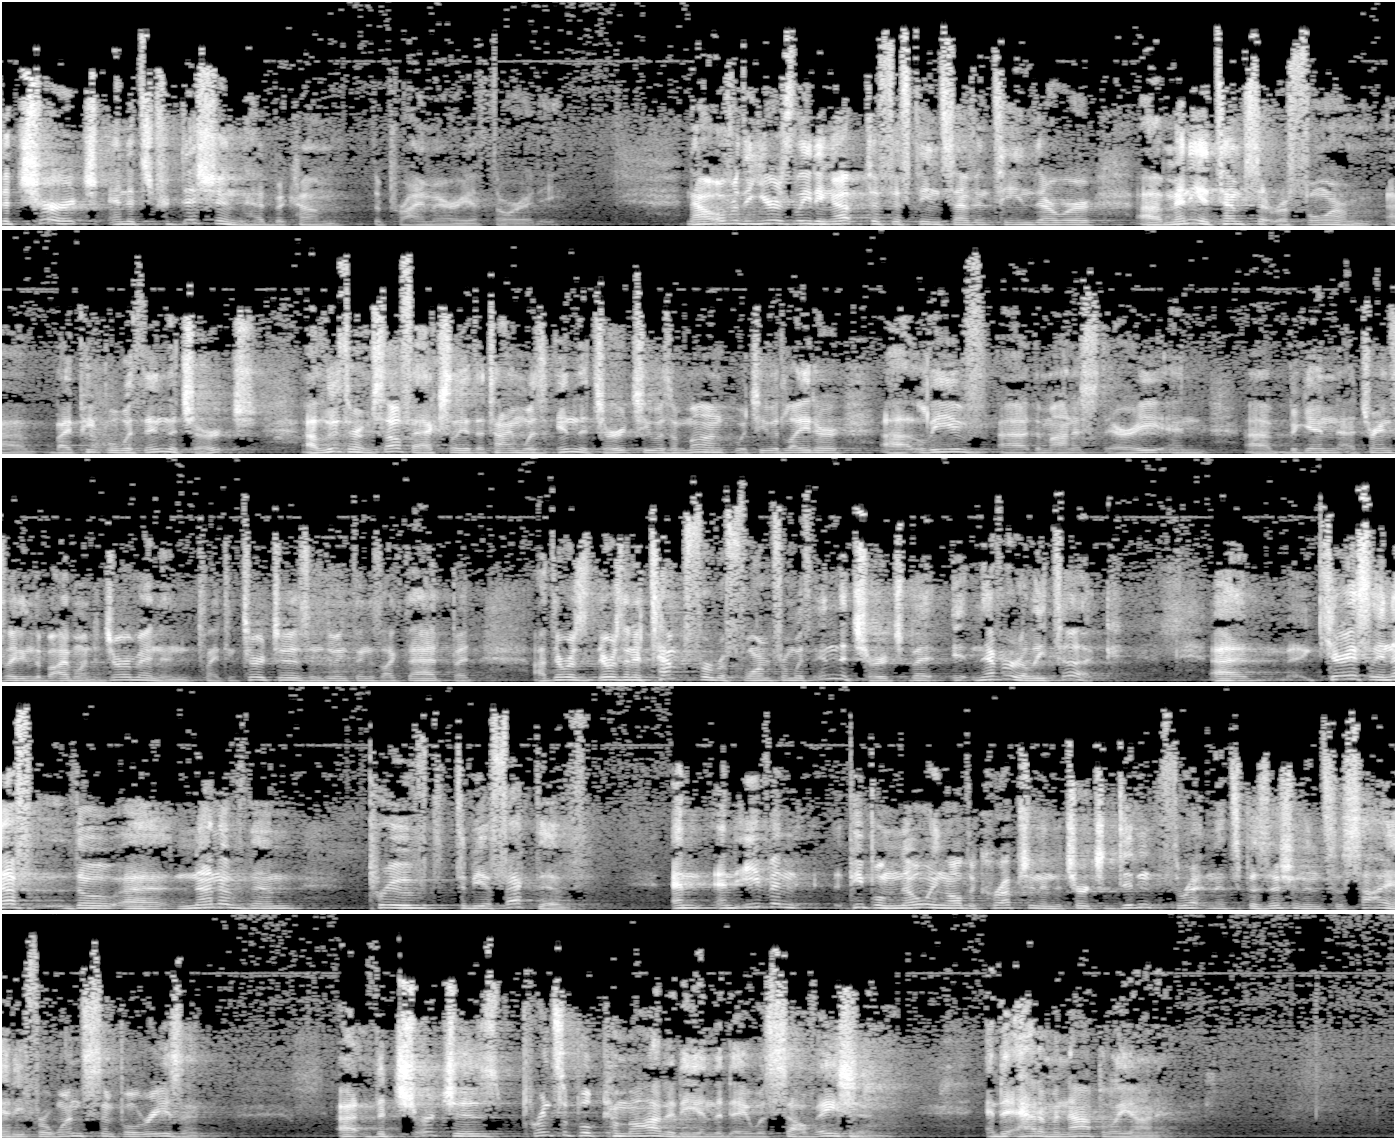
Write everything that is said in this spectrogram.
the church and its tradition had become the primary authority. Now, over the years leading up to 1517, there were uh, many attempts at reform uh, by people within the church. Uh, Luther himself, actually, at the time was in the church. He was a monk, which he would later uh, leave uh, the monastery and uh, begin translating the Bible into German and planting churches and doing things like that. But there, was, there was an attempt for reform from within the church, but it never really took. curiously enough, though, none of them proved to be effective. And, and even people knowing all the corruption in the church didn't threaten its position in society for one simple reason. Uh, the church's principal commodity in the day was salvation, and it had a monopoly on it.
